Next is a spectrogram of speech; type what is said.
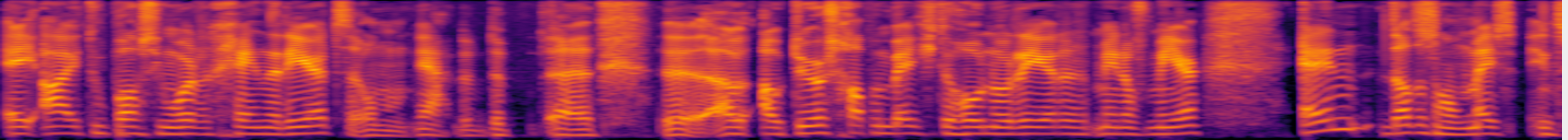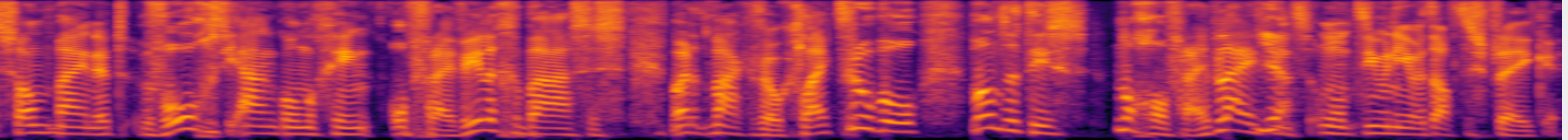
AI-toepassing worden gegenereerd. Om ja, de, de, uh, de, auteurschap een beetje te honoreren, min of meer. En dat is nog het meest interessant, Meindert, volgens die aankondiging op vrijwillige basis. Maar dat maakt het ook gelijk troebel, want het is nogal vrijblijvend Ja. om op die manier wat af te spreken.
